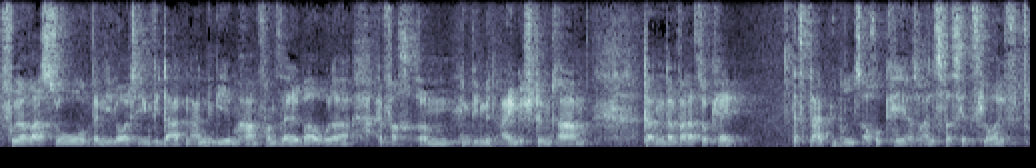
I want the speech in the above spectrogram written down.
früher war es so, wenn die Leute irgendwie Daten angegeben haben von selber oder einfach ähm, irgendwie mit eingestimmt haben, dann, dann war das okay. Das bleibt übrigens auch okay. Also alles, was jetzt läuft,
